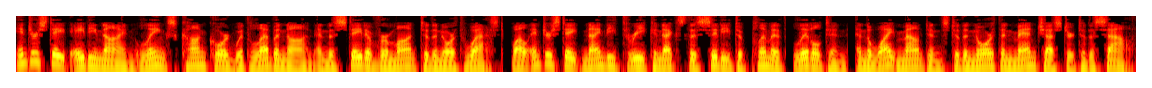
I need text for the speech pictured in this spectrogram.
Interstate 89 links Concord with Lebanon and the state of Vermont to the northwest, while Interstate 93 connects the city to Plymouth, Littleton, and the White Mountains to the north and Manchester to the south.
